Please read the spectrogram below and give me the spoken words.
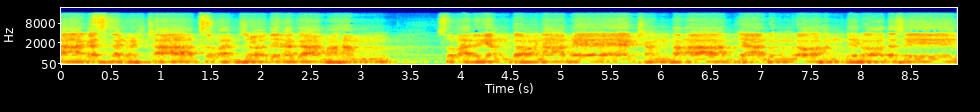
नागस्य पृष्ठात् सुवर्ज्योतिरगामहम् सुवर्यन्तो नापेक्षन्ताद्यागुम् रोहन्ति रोदसी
